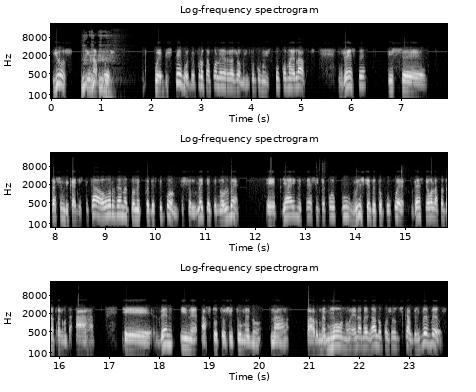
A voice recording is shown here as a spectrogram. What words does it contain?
Ποιος είναι αυτός που εμπιστεύονται πρώτα απ' όλα οι εργαζόμενοι. Το Κομμουνιστικό Κόμμα Ελλάδος. Δέστε τις, ε, τα συνδικαλιστικά όργανα των εκπαιδευτικών, της ΕΛΜΕ και την ΟΛΜΕ. Ε, ποια είναι η θέση και πού βρίσκεται το ΚΟΚΟΕ. Δέστε όλα αυτά τα πράγματα. Α, ε, δεν είναι αυτό το ζητούμενο να πάρουμε μόνο ένα μεγάλο ποσό της κάλπης. Βεβαίως,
